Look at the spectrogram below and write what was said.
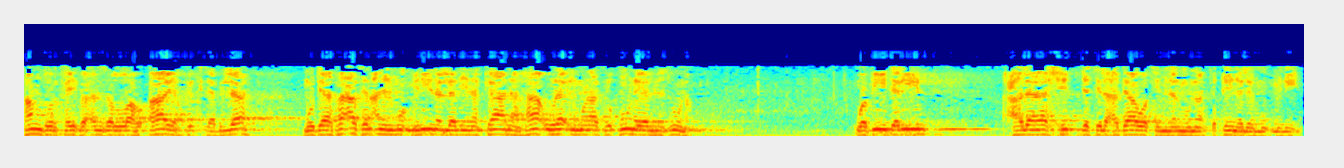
فانظر كيف أنزل الله آية في كتاب الله مدافعة عن المؤمنين الذين كان هؤلاء المنافقون يلمزونهم وفي دليل على شدة العداوة من المنافقين للمؤمنين.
